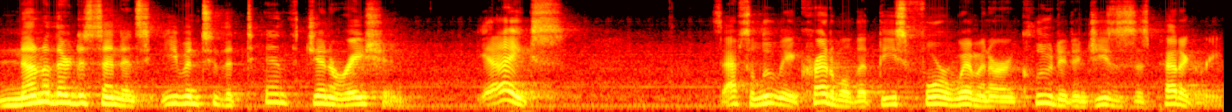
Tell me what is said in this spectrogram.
none of their descendants, even to the tenth generation. Yikes! It's absolutely incredible that these four women are included in Jesus' pedigree.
